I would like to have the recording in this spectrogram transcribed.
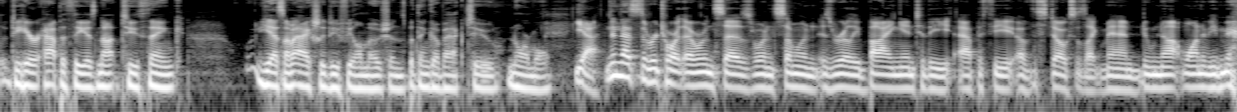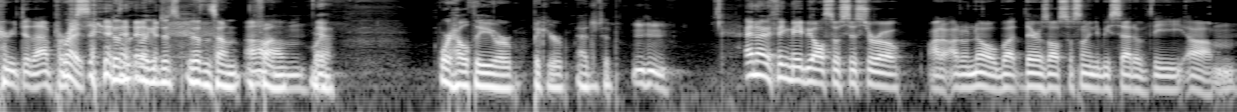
that to hear apathy is not to think, yes, I actually do feel emotions, but then go back to normal. Yeah, and that's the retort that everyone says when someone is really buying into the apathy of the Stoics. It's like, man, do not want to be married to that Right. person. It doesn't, like it just it doesn't sound fun. Um, Like- yeah. Or healthy or pick your adjective. And I think maybe also Cicero, I don't, I don't know, but there's also something to be said of the um,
